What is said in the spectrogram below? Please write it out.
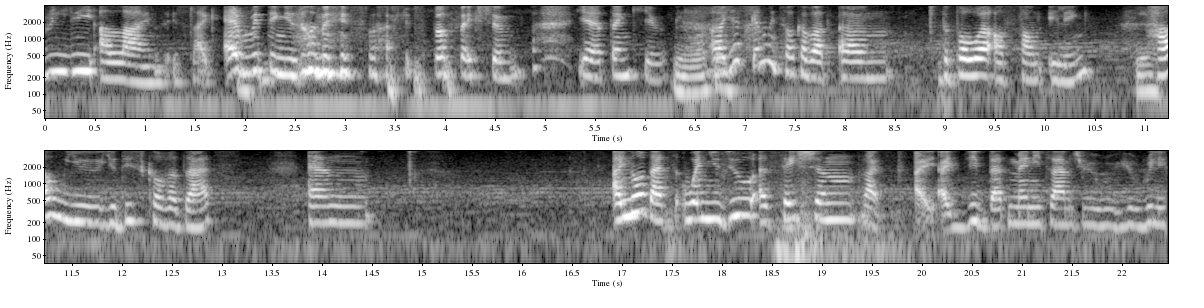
really aligned. It's like everything is on it, It's like it's perfection. Yeah, thank you. You're. Uh, yes, can we talk about um, the power of sound healing? Yeah. How you you discover that, and I know that when you do a session, like I, I did that many times, you you really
